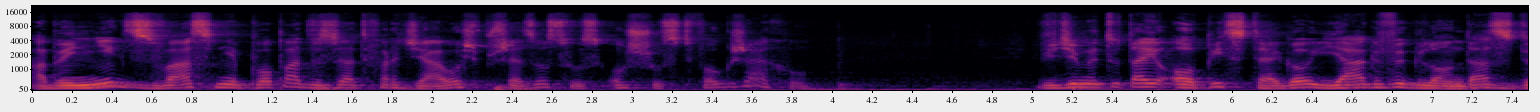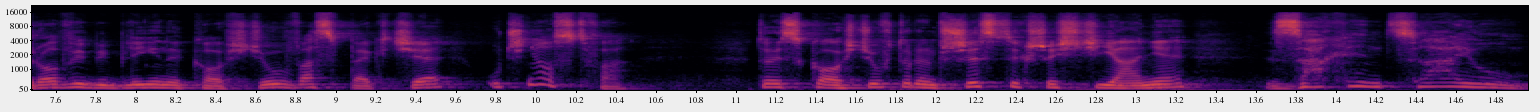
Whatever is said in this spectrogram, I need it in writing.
aby nikt z was nie popadł w zatwardziałość przez oszustwo grzechu. Widzimy tutaj opis tego, jak wygląda zdrowy biblijny kościół w aspekcie uczniostwa. To jest kościół, w którym wszyscy chrześcijanie zachęcają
